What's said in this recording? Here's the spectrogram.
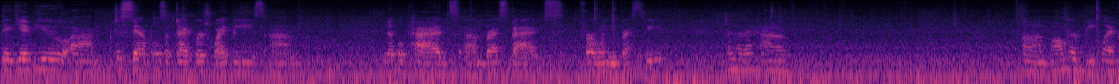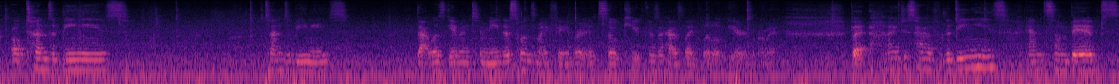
they give you um, just samples of diapers, wipies, um, nipple pads, um, breast bags for when you breastfeed. And then I have um, all her be like oh tons of beanies tons of beanies that was given to me this one's my favorite it's so cute because it has like little ears on it but I just have the beanies and some bibs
